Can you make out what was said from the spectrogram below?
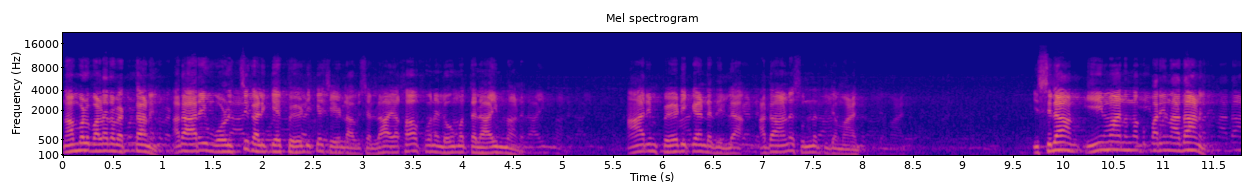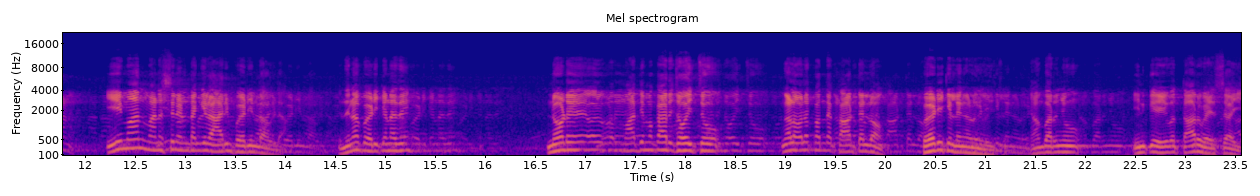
നമ്മൾ വളരെ വ്യക്തമാണ്. അതാരെയും ഒളിച്ച് കളിക്കുക പേടിക്കുക ചെയ്യേണ്ട ആവശ്യമില്ല. യഹാഫുന ലോമത്തലായും എന്നാണ്. ആരും പേടിക്കേണ്ടതില്ല. അതാണ് സുന്നത്ത് ജമാഅത്ത്. ഇസ്ലാം ഈമാൻ എന്നൊക്കെ പറയുന്ന അതാണ്. ഈമാൻ മനസ്സിലുണ്ടെങ്കിൽ ആരും പേടിയുണ്ടാവില്ല. എന്തിനാ പേടിക്കണത്? എന്നോട് മാധ്യമക്കാർ ചോദിച്ചു നിങ്ങൾ അവരൊക്കെ എന്താ കാട്ടല്ലോ? പേടിക്കില്ല നിങ്ങൾ ചോദിച്ചു. ഞാൻ പറഞ്ഞു എനിക്ക് എഴുപത്തി ആറ് വയസ്സായി.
